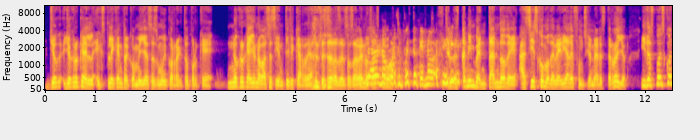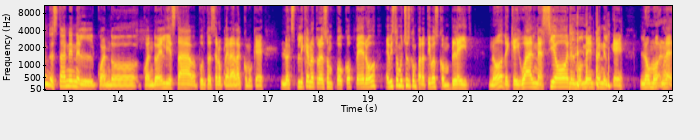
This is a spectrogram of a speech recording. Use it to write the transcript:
Yo, yo creo que el explica entre comillas es muy correcto porque no creo que haya una base científica real detrás de eso, ¿saben? O sea, Claro, es no, por supuesto que no. sí. se lo están inventando de así es como debería de funcionar este rollo. Y después cuando están en el, cuando, cuando Ellie está a punto de ser operada, como que lo explican otra vez un poco, pero he visto muchos comparativos con Blade, ¿no? De que igual nació en el momento en el que lo la-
